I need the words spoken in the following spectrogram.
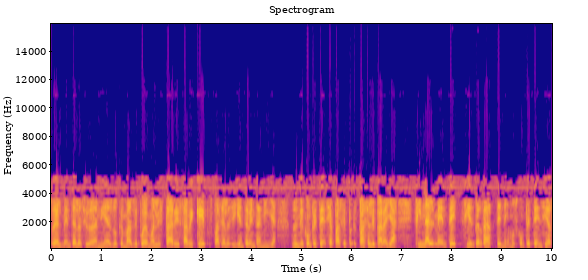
realmente a la ciudadanía es lo que más le puede molestar. Es, ¿sabe qué? Pues pase a la siguiente ventanilla. No es mi competencia, pase, pásele para allá. Finalmente, si es verdad, tenemos competencias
